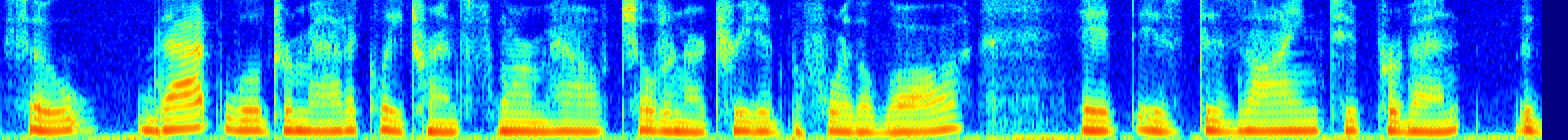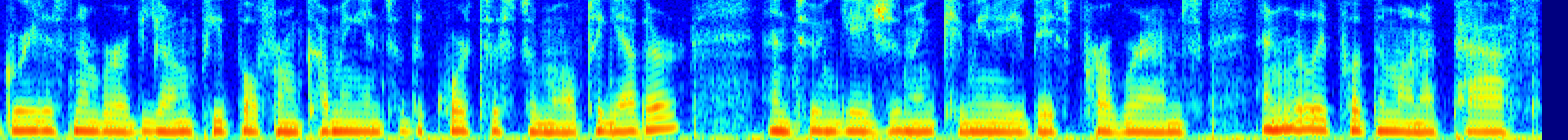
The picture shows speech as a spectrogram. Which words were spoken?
So that will dramatically transform how children are treated before the law. It is designed to prevent the greatest number of young people from coming into the court system altogether and to engage them in community based programs and really put them on a path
